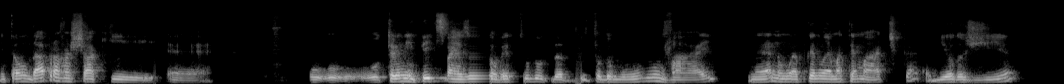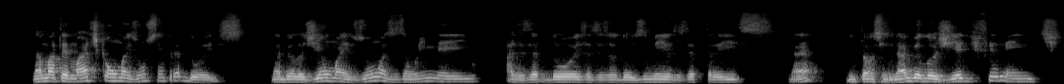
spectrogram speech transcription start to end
Então, dá para achar que é, o, o Training Peaks vai resolver tudo de todo mundo, não vai, né? Não é porque não é matemática, é biologia. Na matemática, um mais um sempre é dois. Na biologia, um mais um, às vezes é um e meio, às vezes é dois, às vezes é dois e meio, às vezes é três, né? Então, assim, na biologia é diferente.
